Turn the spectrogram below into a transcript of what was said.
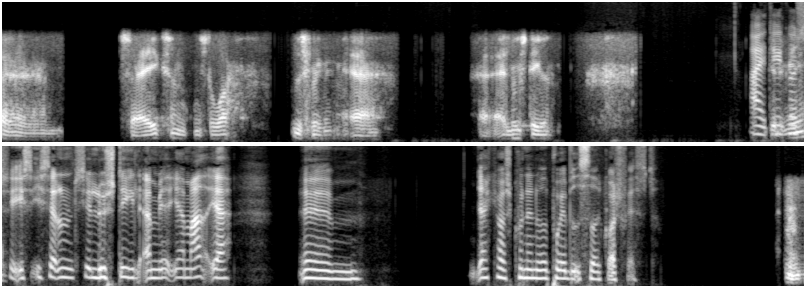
Øh, så er ikke sådan den store udsmykning af, af, af løsdele. Ej, det, Det det kan jeg det godt se. Is- Især når du siger. Er mere, jeg er meget, ja. Øhm, jeg kan også kun have noget på, jeg ved sidder godt fast. Mm.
